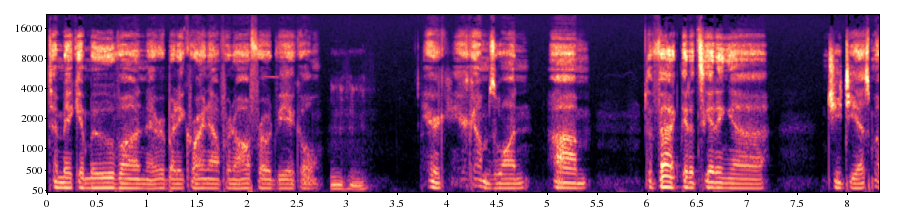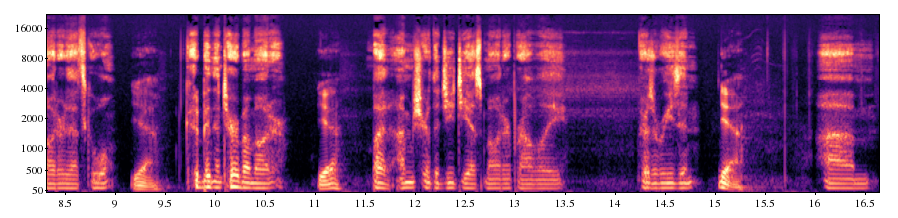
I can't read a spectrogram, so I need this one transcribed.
to make a move on everybody crying out for an off road vehicle. hmm Here, here comes one. Um, the fact that it's getting a GTS motor, that's cool. yeah, Could have been the turbo motor, yeah, but I'm sure the GTS motor probably there's a reason. yeah. Um,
